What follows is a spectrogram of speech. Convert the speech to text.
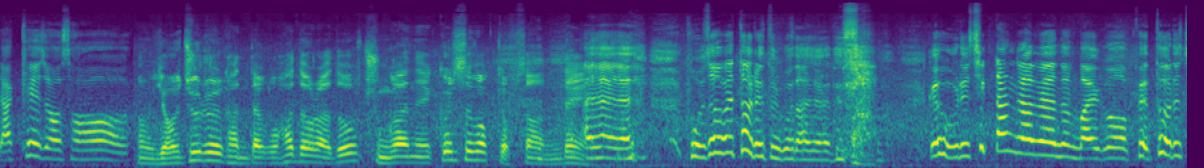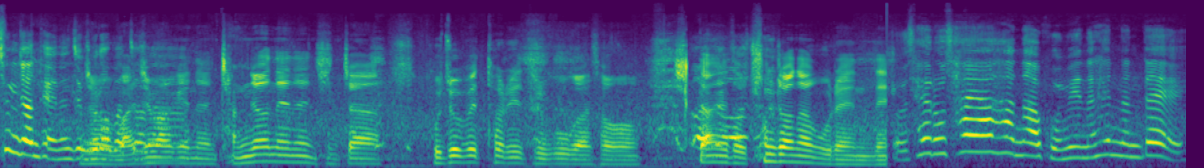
약해져서 어, 여주를 간다고 하더라도 중간에 끌 수밖에 없었는데 아니 아니 아니 보조 배터리 들고 다녀야 돼서 그 우리 식당 가면은 막 이거 배터리 충전되는지 저 물어봤잖아 마지막에는 작년에는 진짜 보조 배터리 들고 가서 식당에서 맞아, 맞아. 충전하고 그랬는데 어, 새로 사야 하나 고민을 했는데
